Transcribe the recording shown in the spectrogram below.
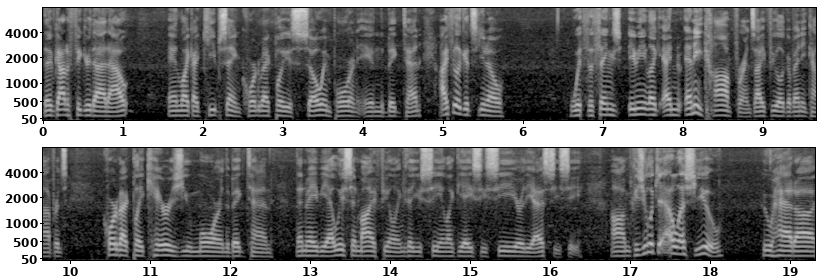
they've got to figure that out. And like I keep saying, quarterback play is so important in the Big Ten. I feel like it's you know, with the things. I mean, like in any conference, I feel like of any conference, quarterback play carries you more in the Big Ten than maybe at least in my feelings that you see in like the ACC or the SEC. Because um, you look at LSU, who had uh,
